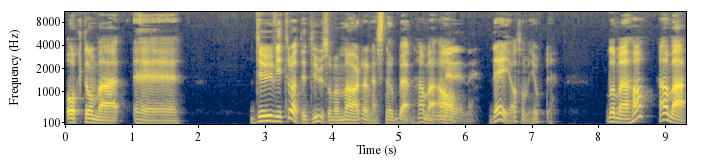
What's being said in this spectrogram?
Och de bara, eh, du vi tror att det är du som har mördat den här snubben. Han bara, ja. Nej, nej. Det är jag som har gjort det. De bara, jaha? Han bara,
